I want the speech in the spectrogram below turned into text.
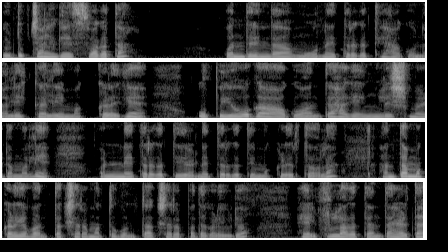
ಯೂಟ್ಯೂಬ್ ಚಾನಲ್ಗೆ ಸ್ವಾಗತ. ಒಂದರಿಂದ ಮೂರನೇ ತರಗತಿ ಹಾಗೂ ನಲಿಕಲಿ ಮಕ್ಕಳಿಗೆ ಉಪಯೋಗ ಆಗುವಂತೆ ಹಾಗೆ ಇಂಗ್ಲೀಷ್ ಮೀಡಿಯಮಲ್ಲಿ ಒಂದನೇ ತರಗತಿ, ಎರಡನೇ ತರಗತಿ ಮಕ್ಕಳು ಇರ್ತಾವಲ್ಲ ಅಂಥ ಮಕ್ಕಳಿಗೆ ಒಂದಕ್ಷರ ಮತ್ತು ಗುಂತಾಕ್ಷರ ಪದಗಳ ವಿಡಿಯೋ ಹೆಲ್ಪ್ಫುಲ್ ಆಗುತ್ತೆ ಅಂತ ಹೇಳ್ತಾ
